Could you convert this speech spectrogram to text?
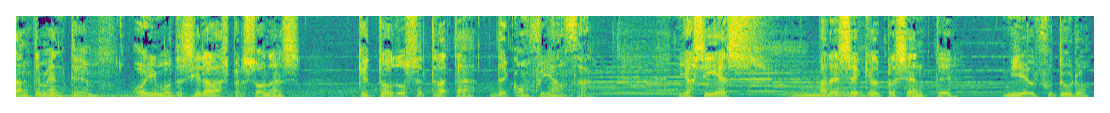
Constantemente oímos decir a las personas que todo se trata de confianza. Y así es. Parece que el presente y el futuro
